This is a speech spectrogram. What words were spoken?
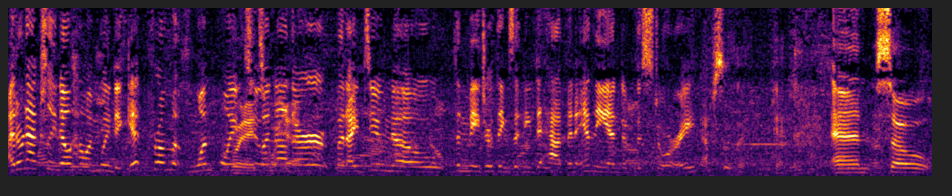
I don't actually know how I'm going to get from one point Point A to to point, another, but I do know the major things that need to happen and the end of the story. Absolutely. Okay. And so,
